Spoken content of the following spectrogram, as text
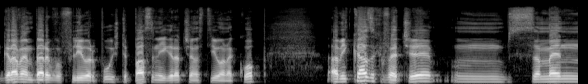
Гравенберг в Ливърпул и ще паса ли играча на стила на Клоп? Ами казах вече, за мен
